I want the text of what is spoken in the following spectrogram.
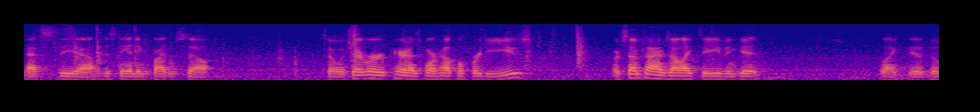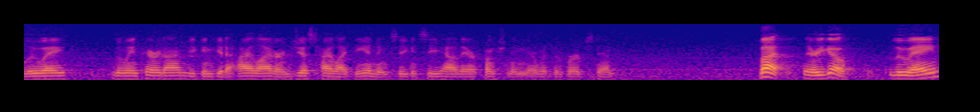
That's the uh, just the endings by themselves. So whichever paradigm is more helpful for you to use, or sometimes I like to even get like the the Lue Luane paradigm. You can get a highlighter and just highlight the ending, so you can see how they are functioning there with the verb stem. But there you go, Luane.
